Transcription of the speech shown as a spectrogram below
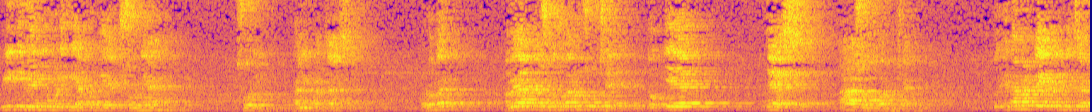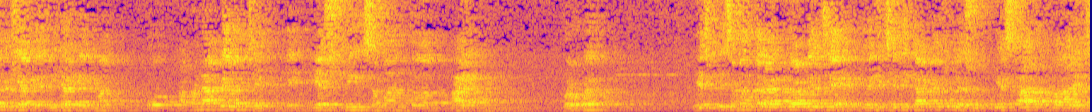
P ની વેલ્યુ મળી ગઈ આપણને 100 ને, સોરી, ખાલી 50 બરોબર? હવે આપણે શોધવાનું શું છે? તો કે S આ શોધવાનું છે. તો એના માટે એક વિચાર કરીએ આપણે બીજા ટેગમાં. તો આપણને આપેલ જ છે કે SP સમાંતર RQ બરોબર? SP સમાંતર RQ આપેલ છે. તો એની છેદિકા આપણે શું લેશું? SR અથવા RS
